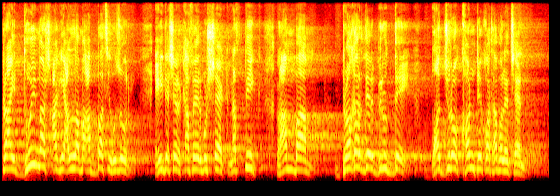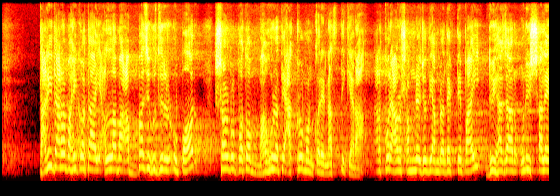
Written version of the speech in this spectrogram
প্রায় দুই মাস আগে আল্লামা আব্বাসি হুজুর এই দেশের কাফের মুশেক নাস্তিক, রামবাম, ব্লগারদের বিরুদ্ধে বজ্র খণ্ঠে কথা বলেছেন। তারই ধারাবাহিকতায় আল্লামা আব্বাসি হুজুরের উপর সর্বপ্রথম মাগুরাতে আক্রমণ করে নাস্তিকেরা। তারপরে আরও সামনে যদি আমরা দেখতে পাই, দুই হাজার উনিশ সালে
